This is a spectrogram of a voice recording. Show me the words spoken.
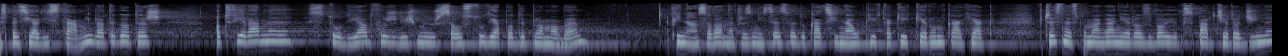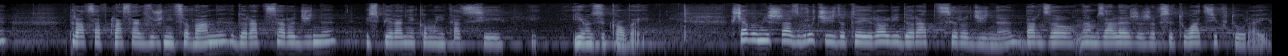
specjalistami, dlatego też otwieramy studia, otworzyliśmy już, są studia podyplomowe finansowane przez Ministerstwo Edukacji i Nauki w takich kierunkach jak wczesne wspomaganie rozwoju i wsparcie rodziny, praca w klasach zróżnicowanych, doradca rodziny i wspieranie komunikacji językowej. Chciałabym jeszcze raz wrócić do tej roli doradcy rodziny. Bardzo nam zależy, że w sytuacji, w której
